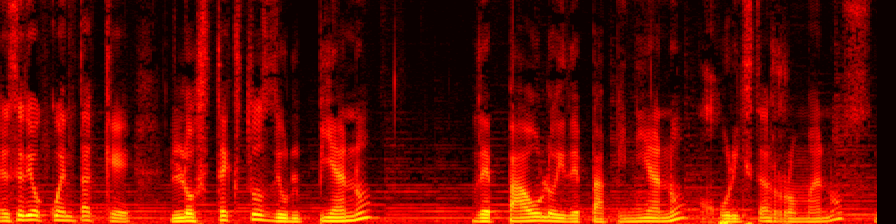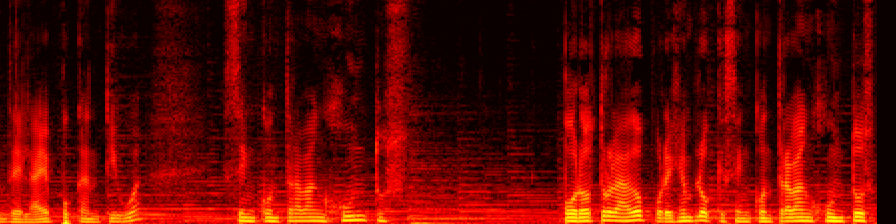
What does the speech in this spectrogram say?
él se dio cuenta que los textos de Ulpiano, de Paulo y de Papiniano, juristas romanos de la época antigua, se encontraban juntos por otro lado, por ejemplo, que se encontraban juntos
